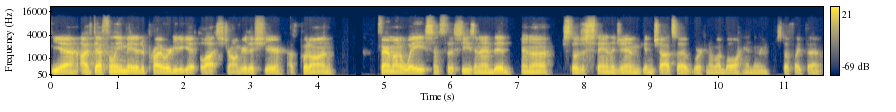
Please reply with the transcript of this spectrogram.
Yeah, I've definitely made it a priority to get a lot stronger this year. I've put on a fair amount of weight since the season ended, and uh, still just staying in the gym, getting shots up, working on my ball handling, stuff like that.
